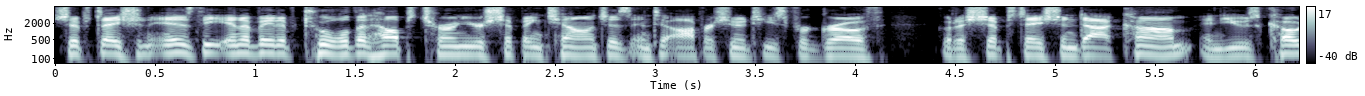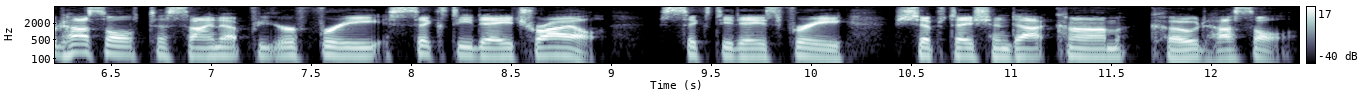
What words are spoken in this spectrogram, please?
ShipStation is the innovative tool that helps turn your shipping challenges into opportunities for growth. Go to shipstation.com and use code HUSTLE to sign up for your free 60 day trial. 60 days free. ShipStation.com, code HUSTLE.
